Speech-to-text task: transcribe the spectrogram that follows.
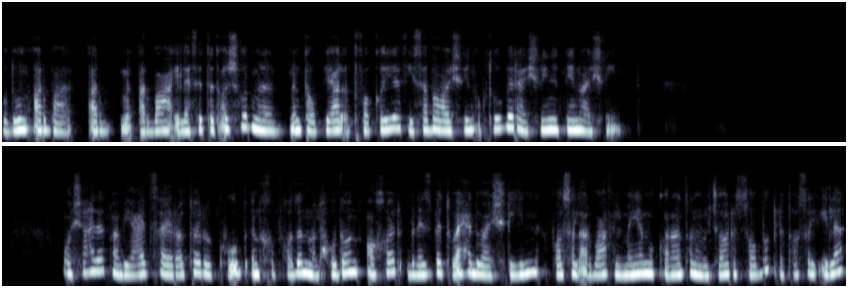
غضون أربع أربعة إلى ستة أشهر من توقيع الاتفاقية في سبعة وعشرين أكتوبر عشرين اتنين وعشرين. وشهدت مبيعات سيارات الركوب انخفاضًا ملحوظًا آخر بنسبة واحد وعشرين فاصل أربعة في المية مقارنة بالشهر السابق لتصل إلى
